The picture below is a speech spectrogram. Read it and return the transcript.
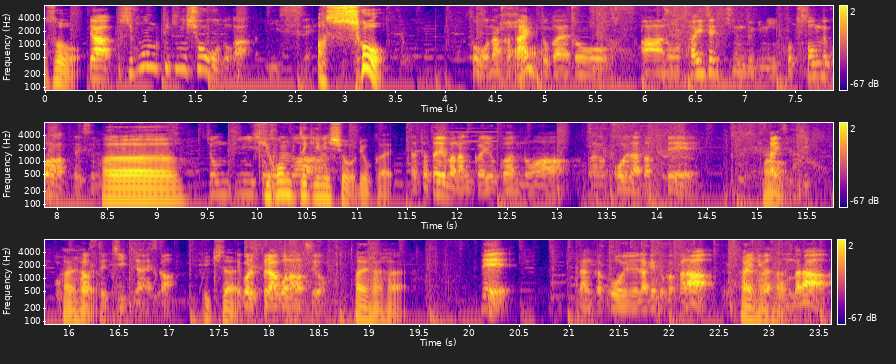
そう。いや基本的にショードがいいっすね。あショー？そうなんか台とかやとあの再設置の時にこっち飛んでこなかったりするあー。基本的にシ基本的にショー了解。例えばなんかよくあるのはなんかこういうの当たってうん再設置、僕はいはい。がステッチ行くじゃないですか。行きたい。でこれプラゴなんですよ。はいはいはでなんかこういうラケとかから相手が飛んだら、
